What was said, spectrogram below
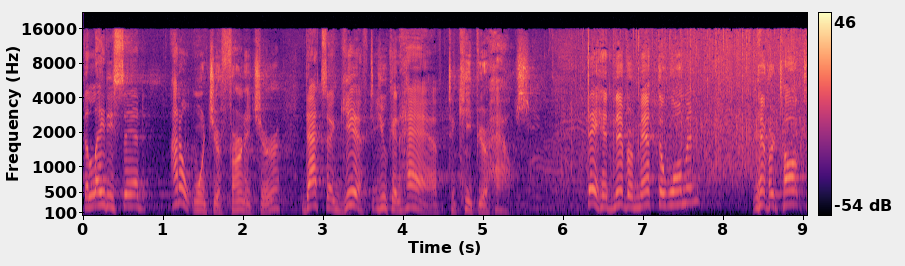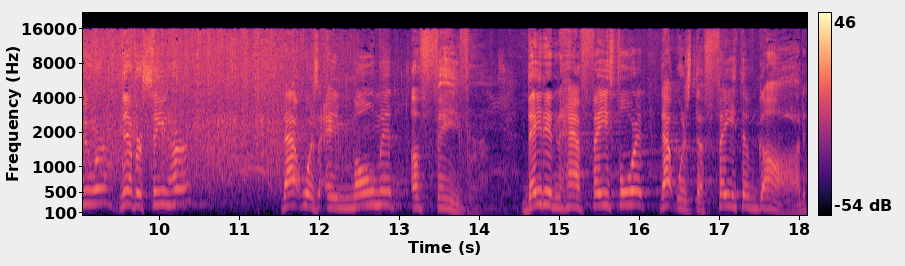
the lady said, I don't want your furniture. That's a gift you can have to keep your house. They had never met the woman, never talked to her, never seen her. That was a moment of favor. They didn't have faith for it. That was the faith of God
